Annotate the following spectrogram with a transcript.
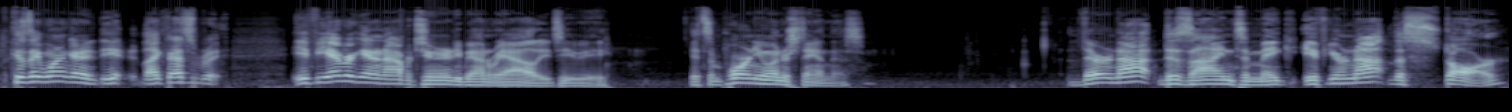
because they weren't gonna like that's if you ever get an opportunity to be on reality tv it's important you understand this they're not designed to make if you're not the star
